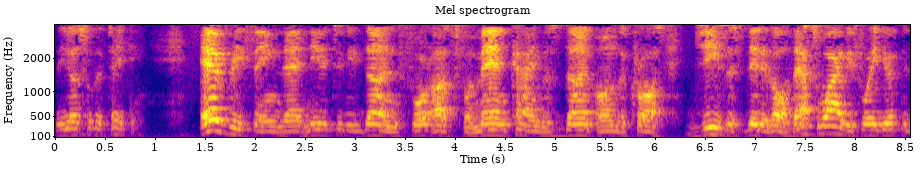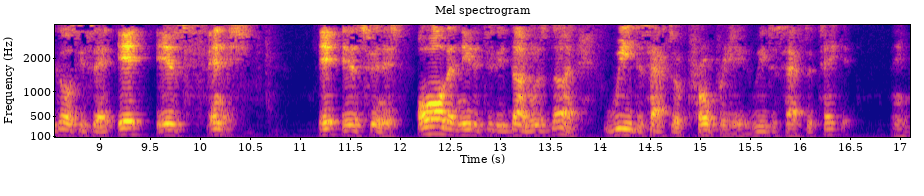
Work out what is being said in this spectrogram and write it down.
They're yours for the taking. Everything that needed to be done for us, for mankind, was done on the cross. Jesus did it all. That's why before he gave up the ghost, he said, it is finished. It is finished. All that needed to be done was done. We just have to appropriate it. We just have to take it. Amen.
